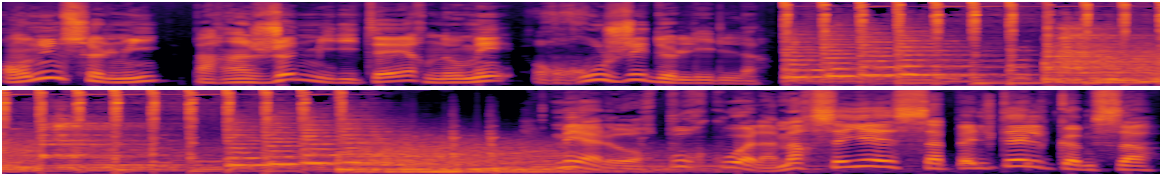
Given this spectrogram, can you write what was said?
en une seule nuit par un jeune militaire nommé Rouget de Lille. Mais alors, pourquoi la Marseillaise s'appelle-t-elle comme ça?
